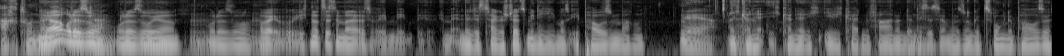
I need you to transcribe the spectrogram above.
800. Ja, oder so, Tank. oder so, ja, mhm. oder so. Mhm. Aber ich nutze das immer, also am Ende des Tages stört es mich nicht, ich muss eh Pausen machen. Ja, ja. Ich kann ja, ich kann ja nicht Ewigkeiten fahren und dann ist es immer so eine gezwungene Pause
